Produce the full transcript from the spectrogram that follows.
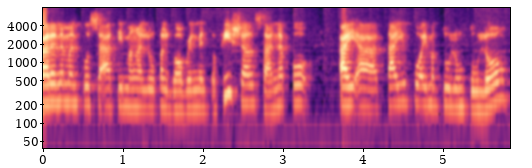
Para naman po sa ating mga local government officials, sana po ay uh, tayo po ay magtulong-tulong.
